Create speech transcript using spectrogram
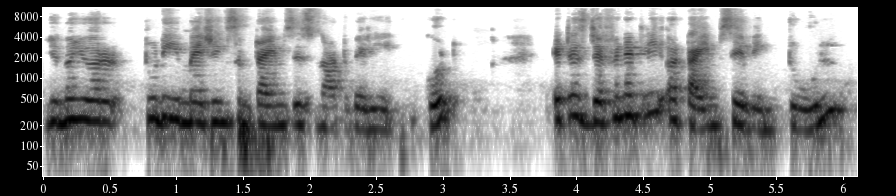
you know your 2D imaging sometimes is not very good. It is definitely a time-saving tool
